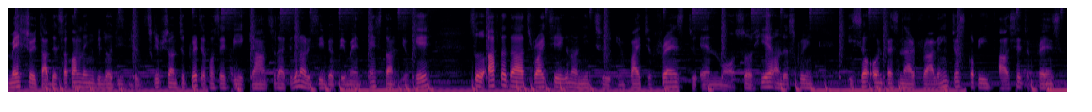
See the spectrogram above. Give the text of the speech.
make sure you tap the second link below this video description to create a Faucet account so that you're going to receive your payment instantly, okay? so after that right here you're gonna need to invite your friends to earn more so here on the screen is your own personal referral just copy it i'll share to friends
